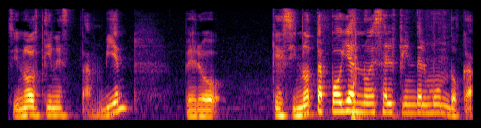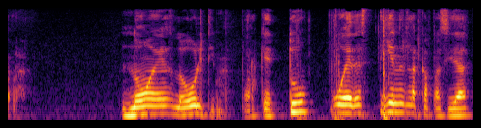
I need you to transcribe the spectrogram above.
Si no los tienes también. Pero que si no te apoyan no es el fin del mundo, cabrón no es lo último, porque tú puedes, tienes la capacidad,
